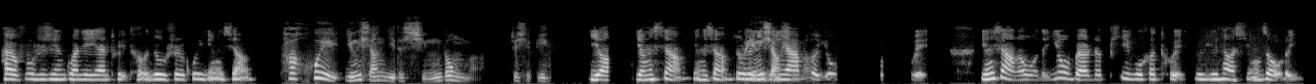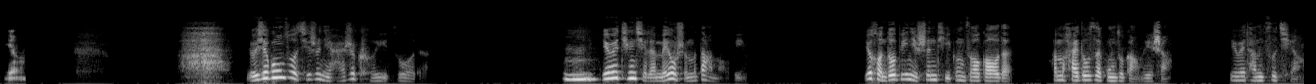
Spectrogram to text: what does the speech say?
还有风湿性关节炎、腿疼，就是会影响。它会影响你的行动吗？这些病影影响影响就是影响压迫右腿，影响了我的右边的屁股和腿，就影响行走了已经。有些工作其实你还是可以做的，嗯，因为听起来没有什么大毛病。有很多比你身体更糟糕的，他们还都在工作岗位上，因为他们自强。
